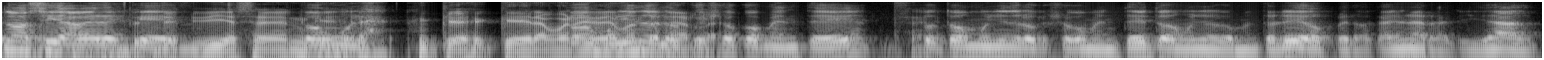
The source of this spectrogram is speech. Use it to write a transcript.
no, sí, a ver, es que decidiesen que, que, era buena idea mantenerla. Lo que yo comenté, todo muy bien de lo que yo comenté, todo muy bien de lo que comentó Leo, pero acá hay una realidad.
